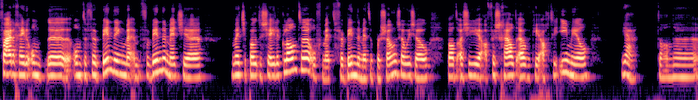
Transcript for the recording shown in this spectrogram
vaardigheden om, uh, om te verbinding verbinden met je, met je potentiële klanten of met verbinden met een persoon sowieso. Want als je je verschuilt elke keer achter je e-mail, ja, dan uh,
